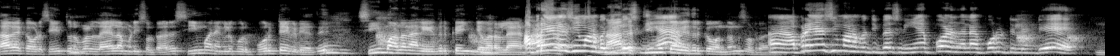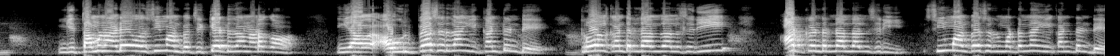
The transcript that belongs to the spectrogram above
தாவேக்காவோட செய்தி தொடர்பாளர் லயலா மணி சொல்றாரு. சீமான் எங்களுக்கு ஒரு பொருட்டே கிடையாது. சீமானை நாங்க எதிர்க்க இங்க வரல. அப்புறம் ஏங்க சீமானை பத்தி பேசுறீங்க? திமுகவை எதிர்க்க வந்தோம்னு சொல்றாரு. அஹ், அப்புறம் ஏன் சீமானை பத்தி பேசுறீங்க? போனது தானே பொருட்டு இல்லைன்ட்டு. ம். இங்க தமிழ்நாடே ஒரு சீமான் பேச்சை கேட்டு தான் நடக்கும். இங்க அவ- அவர் பேசுறது தான் இங்க கண்டென்ட் ட்ரோல் கண்டென்ட்டா இருந்தாலும் சரி ஆர்ட் கண்டென்ட்டா இருந்தாலும் சரி சீமான் பேசுறது மட்டும்தான் இங்க கண்டென்ட்டு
